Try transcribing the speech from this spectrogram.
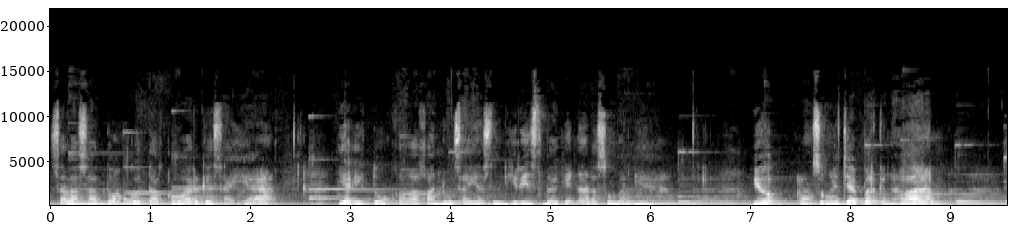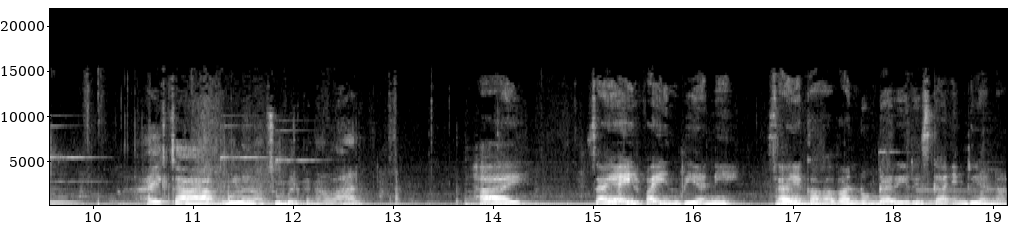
salah satu anggota keluarga saya yaitu kakak kandung saya sendiri sebagai narasumbernya. Yuk, langsung aja perkenalan. Hai Kak, boleh langsung berkenalan? Hai, saya Irfa Indriani. Saya kakak kandung dari Rizka Indriana.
